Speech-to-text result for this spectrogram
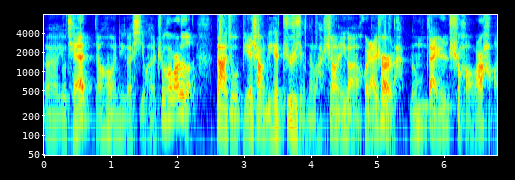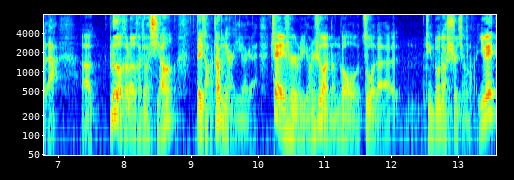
呃，有钱，然后那个喜欢吃喝玩乐，那就别上这些知识型的了，上一个会来事儿的，能带人吃好玩好的，呃，乐呵乐呵就行，得找这么样一个人，这是旅行社能够做的。挺多的事情了，因为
